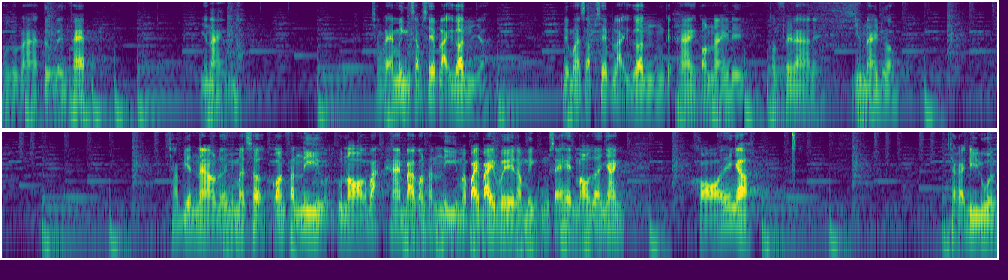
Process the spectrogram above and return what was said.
Auzola tưởng lên phép. Như này cũng được. Chẳng lẽ mình sắp xếp lại gần nhỉ? Nếu mà sắp xếp lại gần cái hai con này để Con Fera này, Như này được không? Chả biết nào nữa nhưng mà sợ con Fanny của, nó các bạn hai ba con Fanny mà bay bay về là mình cũng sẽ hết máu rất là nhanh. Khó thế nhở? Chắc lại đi luôn.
